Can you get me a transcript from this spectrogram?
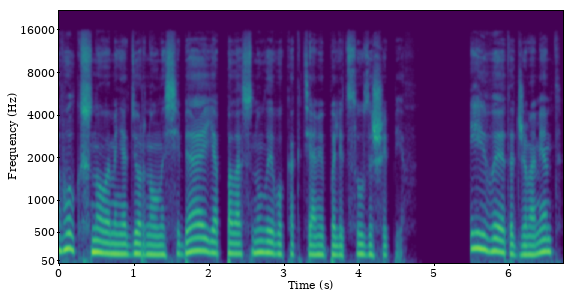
Волк снова меня дернул на себя, и я полоснула его когтями по лицу, зашипев. И в этот же момент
